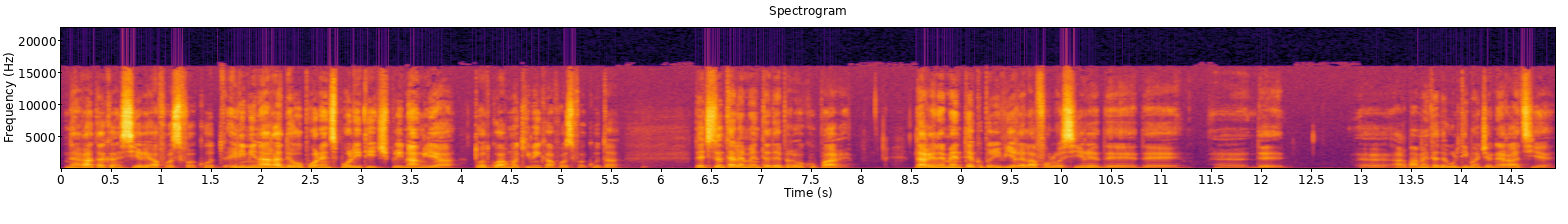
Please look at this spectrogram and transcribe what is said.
ne arată că în Siria a fost făcut, eliminarea de oponenți politici prin Anglia, tot cu armă chimică a fost făcută. Deci sunt elemente de preocupare. Dar elemente cu privire la folosire de, de, de, de armamente de ultimă generație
